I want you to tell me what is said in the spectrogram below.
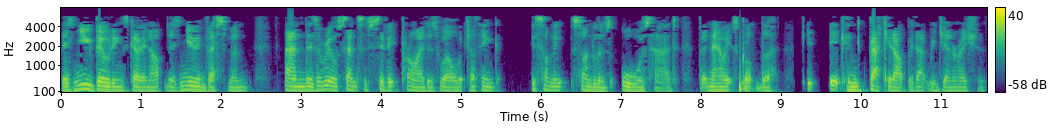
There's new buildings going up. There's new investment and there's a real sense of civic pride as well, which I think is something Sunderland's always had, but now it's got the it, it can back it up with that regeneration.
